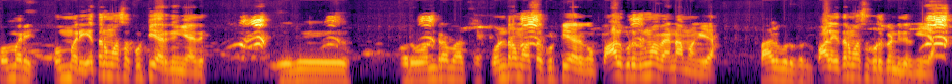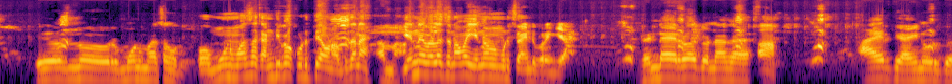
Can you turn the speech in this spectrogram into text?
பொம்மரி. பொம்மரி. எத்தனை மாசம் குட்டியா இருக்குங்க அது? இது ஒரு ஒன்றரை மாசம். ஒன்றரை மாசம் குட்டியா இருக்கும். பால் கொடுக்கணுமா வேண்டாமாங்க ஐயா? பால் கொடுக்கணும். பால் எத்தனை மாசம் கொடுக்க வேண்டியது இருக்குங்க இது இன்னும் ஒரு மூணு மாசம் கொடுக்கும் ஓ மூணு மாசம் கண்டிப்பா கொடுத்தே ஆகணும். அப்படிதானே ஆமா. என்ன விலை சொன்னாம என்ன முடிச்சு வாங்கிட்டு போறீங்க ரெண்டாயிரம் ரூபா சொன்னாங்க. ஆ. ஆயிரத்தி ஐநூறுக்கு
